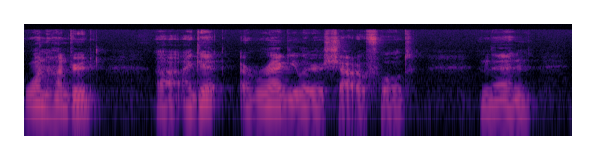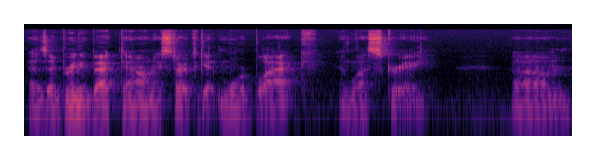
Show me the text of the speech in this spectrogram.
100, uh, I get a regular shadow fold. And then as I bring it back down, I start to get more black and less gray. Um,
